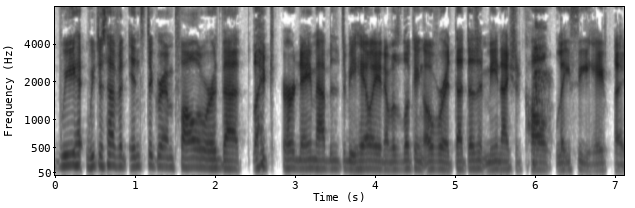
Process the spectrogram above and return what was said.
we we just have an Instagram follower that like her name happens to be Haley and I was looking over it. That doesn't mean I should call Lacey Haley. Uh,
